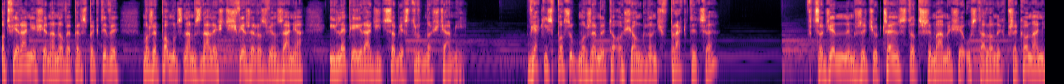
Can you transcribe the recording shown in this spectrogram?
Otwieranie się na nowe perspektywy może pomóc nam znaleźć świeże rozwiązania i lepiej radzić sobie z trudnościami. W jaki sposób możemy to osiągnąć w praktyce? W codziennym życiu często trzymamy się ustalonych przekonań,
